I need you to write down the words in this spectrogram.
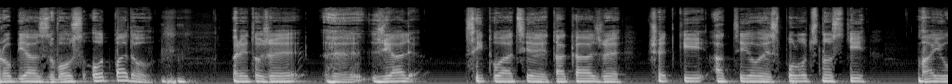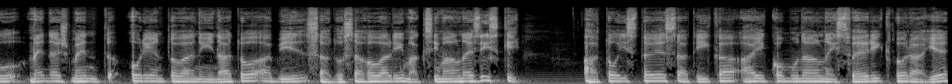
robia zvoz odpadov. Pretože e, žiaľ, situácia je taká, že všetky akciové spoločnosti majú manažment orientovaný na to, aby sa dosahovali maximálne zisky. A to isté sa týka aj komunálnej sféry, ktorá je,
